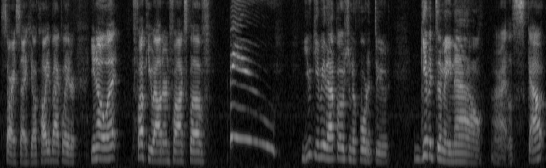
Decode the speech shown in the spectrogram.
Sorry, Psyche. I'll call you back later. You know what? Fuck you, Aldern Foxglove. Pew! You give me that potion of fortitude. Give it to me now. Alright, let's scout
